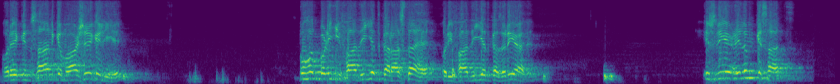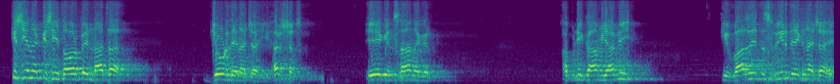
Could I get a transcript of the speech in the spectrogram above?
اور ایک انسان کے معاشرے کے لیے بہت بڑی افادیت کا راستہ ہے اور افادیت کا ذریعہ ہے۔ اس لیے علم کے ساتھ کسی نہ کسی طور پہ ناتا جوڑ لینا چاہیے ہر شخص کو۔ ایک انسان اگر اپنی کامیابی کی واضح تصویر دیکھنا چاہے،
